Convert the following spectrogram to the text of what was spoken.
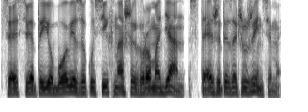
Це святий обов'язок усіх наших громадян стежити за чужинцями.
